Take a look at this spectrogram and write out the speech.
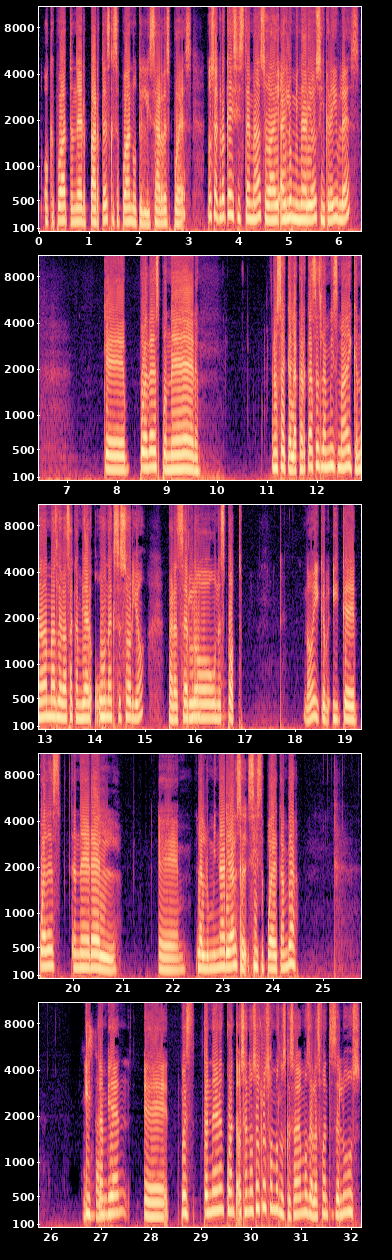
o que pueda tener partes que se puedan utilizar después. No sé, creo que hay sistemas o hay, hay luminarios increíbles que puedes poner no sé, que la carcasa es la misma y que nada más le vas a cambiar un accesorio para hacerlo un spot, ¿no? Y que, y que puedes tener el, eh, la luminaria, sí se puede cambiar. Y también, eh, pues, tener en cuenta, o sea, nosotros somos los que sabemos de las fuentes de luz,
